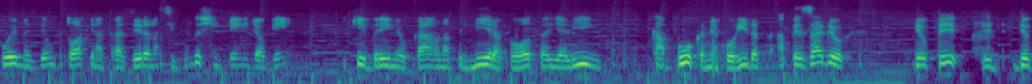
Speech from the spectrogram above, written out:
foi, mas deu um toque na traseira na segunda chicane de alguém e quebrei meu carro na primeira volta e ali acabou com a minha corrida. Apesar de eu, de eu ter. De eu,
